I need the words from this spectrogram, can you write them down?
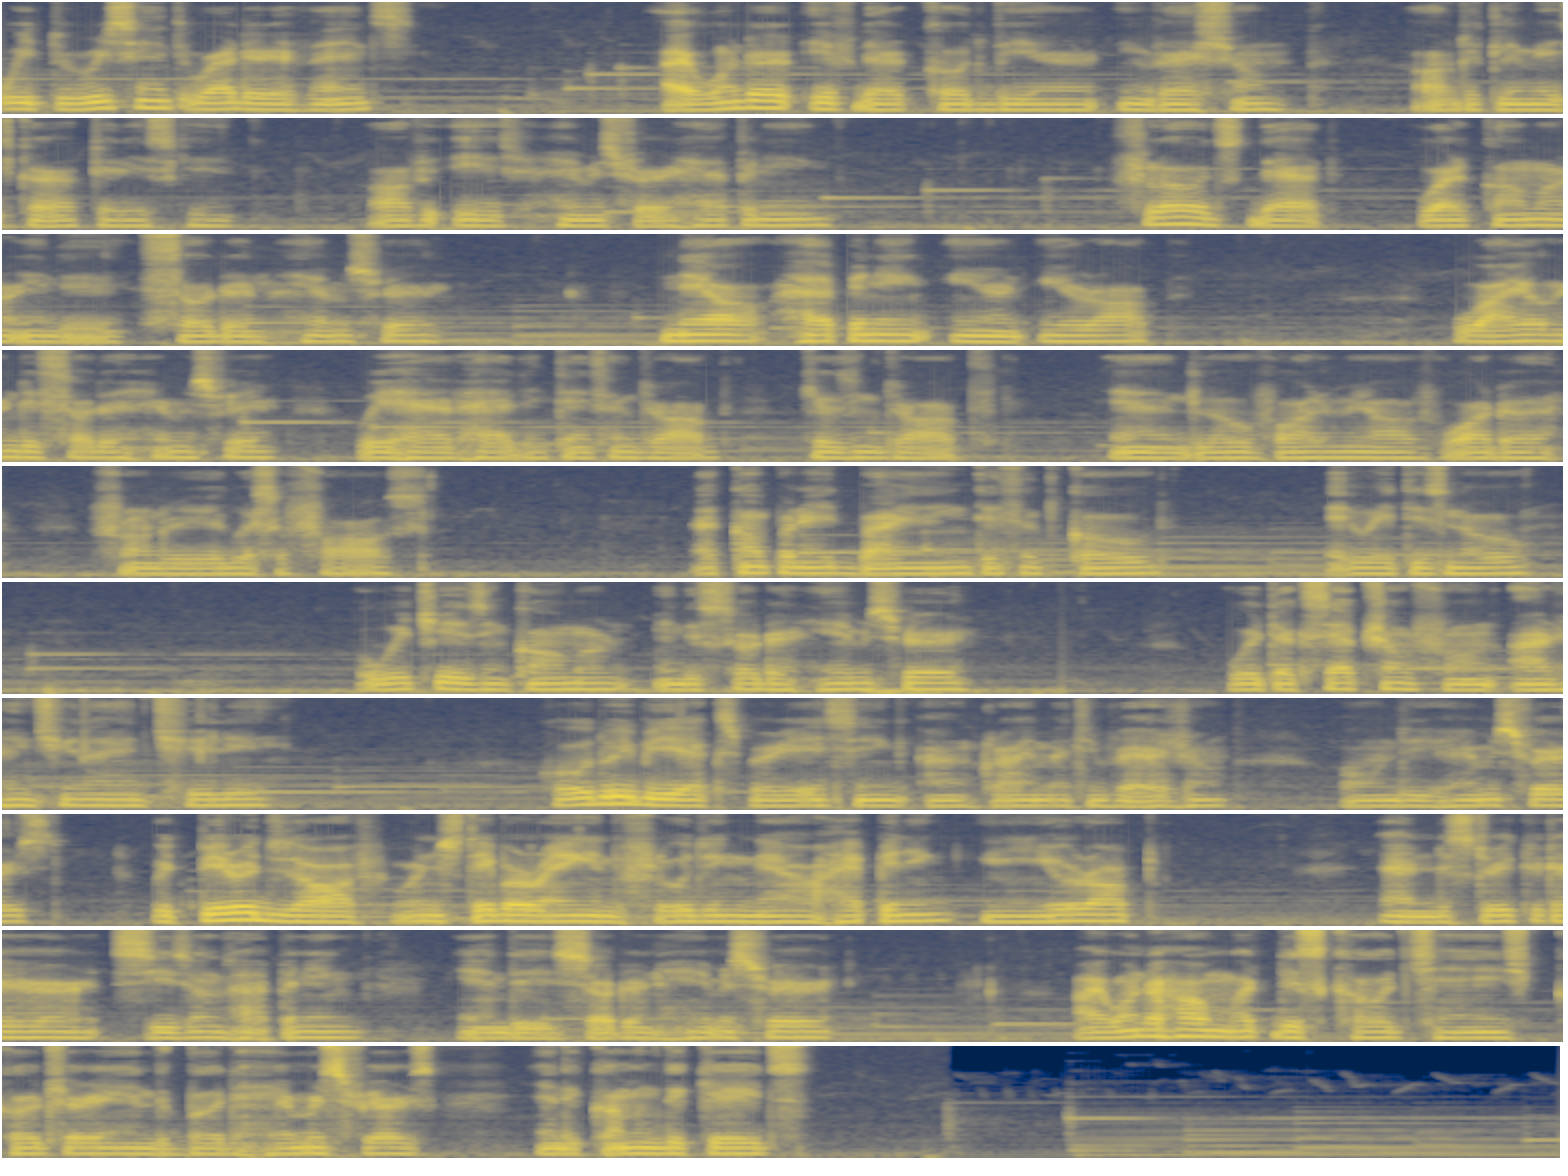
With recent weather events, I wonder if there could be an inversion of the climate characteristics of each hemisphere happening. Floods that were common in the southern hemisphere now happening in Europe, while in the southern hemisphere we have had intense drought causing drought and low volume of water from the Iguazu Falls, accompanied by an intense cold with snow, which is uncommon in the southern hemisphere, with exception from Argentina and Chile. Could we be experiencing a climate inversion on the hemispheres? With periods of unstable rain and flooding now happening in Europe and stricter seasons happening in the southern hemisphere. I wonder how much this could change culture in the both hemispheres in the coming decades.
